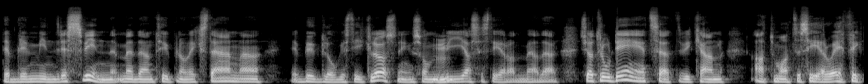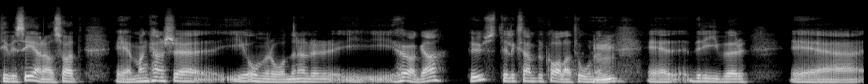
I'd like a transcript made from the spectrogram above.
det blev mindre svinn med den typen av externa bygglogistiklösning som mm. vi assisterade med där. Så jag tror det är ett sätt vi kan automatisera och effektivisera så att eh, man kanske i områden eller i, i höga hus, till exempel Karlatornet, mm. eh, driver eh,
